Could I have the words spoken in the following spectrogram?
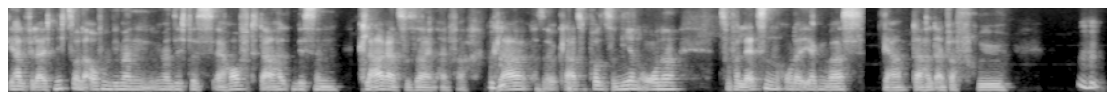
die halt vielleicht nicht so laufen, wie man, wie man sich das erhofft, da halt ein bisschen klarer zu sein, einfach mhm. klar, also klar zu positionieren, ohne zu verletzen oder irgendwas. Ja, da halt einfach früh, mhm.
